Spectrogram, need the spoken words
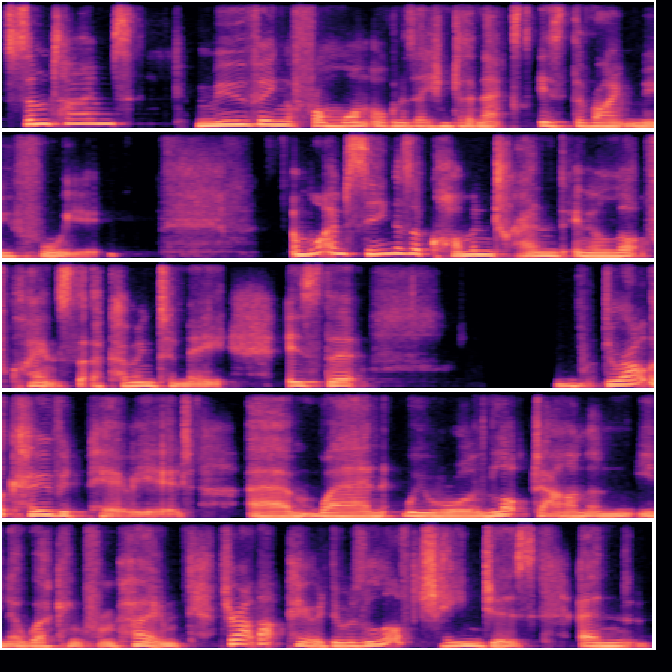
sometimes moving from one organization to the next is the right move for you. And what I'm seeing as a common trend in a lot of clients that are coming to me is that throughout the COVID period, um, when we were all in lockdown and you know working from home, throughout that period there was a lot of changes and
